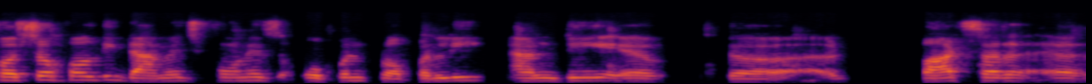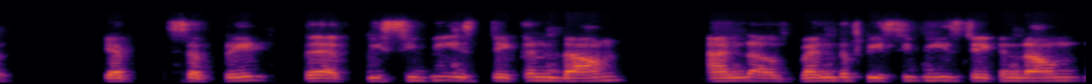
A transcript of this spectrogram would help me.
first of all, the damaged phone is opened properly and the, uh, the parts are uh, kept separate. The PCB is taken down. And uh, when the PCB is taken down,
